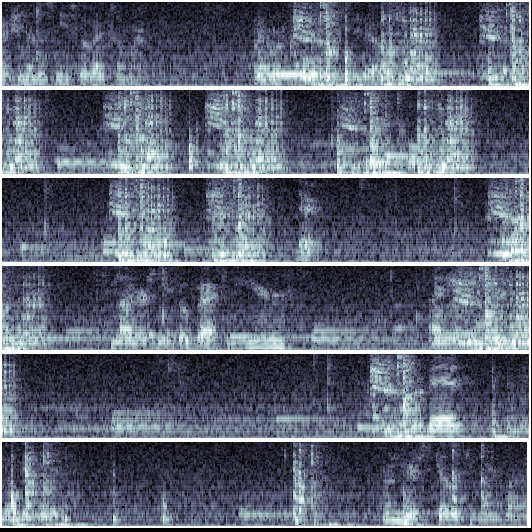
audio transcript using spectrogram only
Actually, no, this needs to go back somewhere. I know where coal needs to go. Ladders need to go back in here. I need to go to bed and then go get wood. I hear a skeleton nearby.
